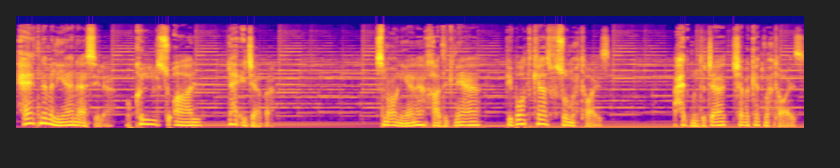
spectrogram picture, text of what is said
حياتنا مليانة أسئلة وكل سؤال له إجابة. اسمعوني أنا خالد قنيعة في بودكاست فصول محتوايز أحد منتجات شبكة محتوايز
